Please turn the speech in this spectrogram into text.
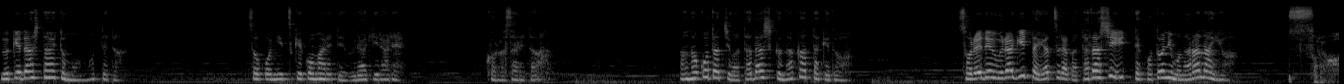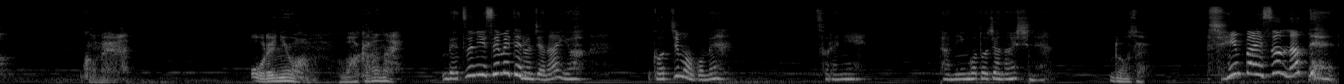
抜け出したいとも思ってた。そこにつけ込まれて裏切られ、殺された。あの子たちは正しくなかったけど、それで裏切った奴らが正しいってことにもならないよ。う。それは、ごめん。俺にはわからない。別に責めてるんじゃないよこっちもごめんそれに他人事じゃないしねロゼ。心配すんなって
